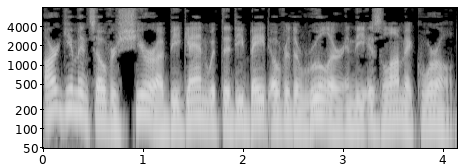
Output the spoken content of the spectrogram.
Arguments over shura began with the debate over the ruler in the Islamic world.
